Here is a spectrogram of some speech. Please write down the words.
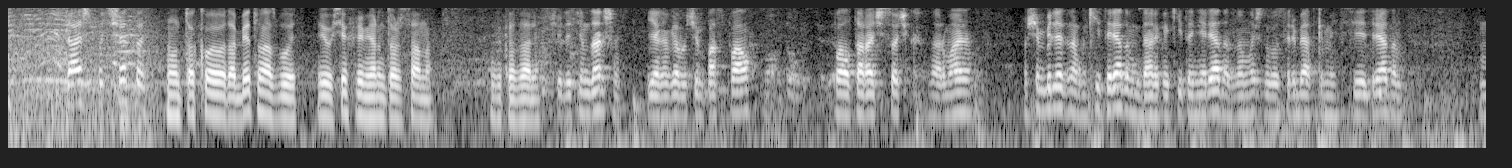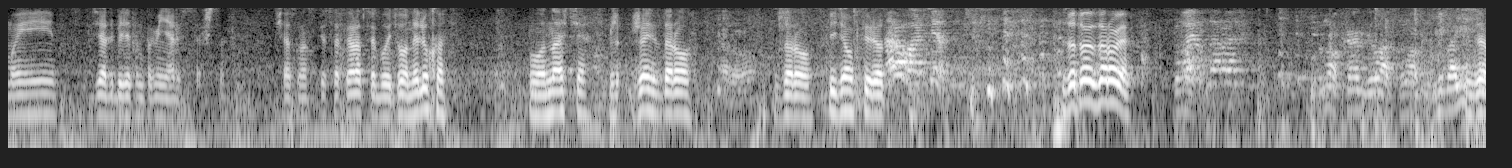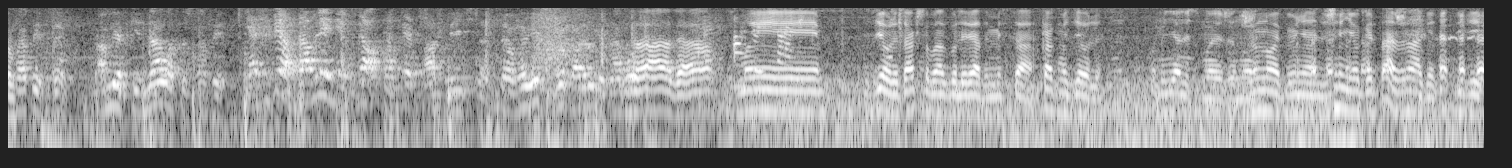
дальше путешествовать. Ну, вот такой вот обед у нас будет. И у всех примерно то же самое. Заказали. Что, летим дальше? Я, как обычно, поспал. Полтора часочка, нормально. В общем, билеты нам какие-то рядом дали, какие-то не рядом, но мы, чтобы с ребятками сидеть рядом, мы взяли билетом, поменялись. Так что сейчас у нас спецоперация будет. Вон Илюха, вон Настя, Ж- Жень, здорово. Здорово. Здорово. Идем вперед. Здорово, отец. За твое здоровье. Твое здоровье. Сынок, как дела, сынок? Не боишься Да. сын? Таблетки взял от тошноты? Я тебе от давления взял таблетку. Отлично. Все, мы видишь, друг о друге заботимся. Да, да. Мы сделали так, чтобы у нас были рядом места. Как мы сделали? Поменялись с моей женой. женой поменяли. Женя говорит, а, жена, говорит, иди,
